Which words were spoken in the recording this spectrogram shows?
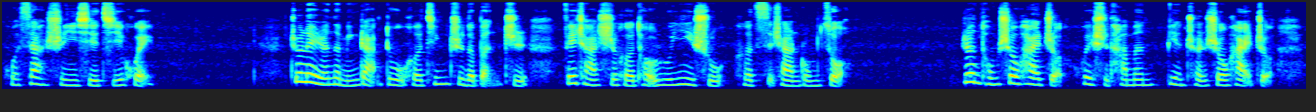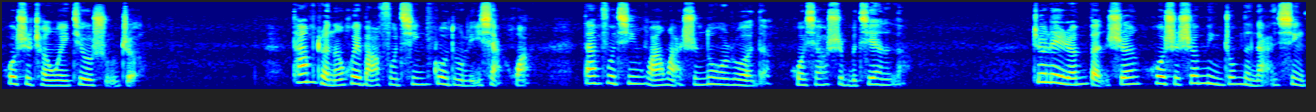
或丧失一些机会。这类人的敏感度和精致的本质非常适合投入艺术和慈善工作。认同受害者会使他们变成受害者，或是成为救赎者。他们可能会把父亲过度理想化，但父亲往往是懦弱的或消失不见了。这类人本身或是生命中的男性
